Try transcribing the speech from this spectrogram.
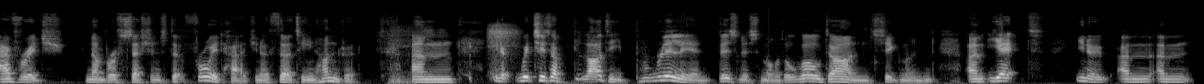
average number of sessions that Freud had, you know, 1300. Um, you know, which is a bloody brilliant business model. Well done, Sigmund. Um, yet, you know, um, um,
